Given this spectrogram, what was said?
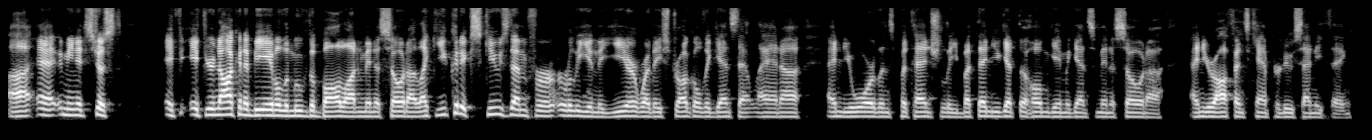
Uh, I mean, it's just if if you're not going to be able to move the ball on Minnesota, like you could excuse them for early in the year where they struggled against Atlanta and New Orleans potentially, but then you get the home game against Minnesota and your offense can't produce anything.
